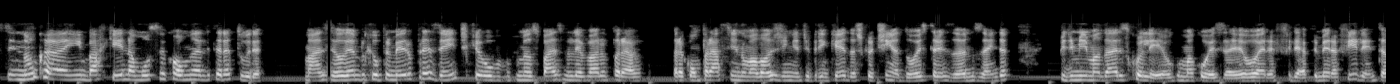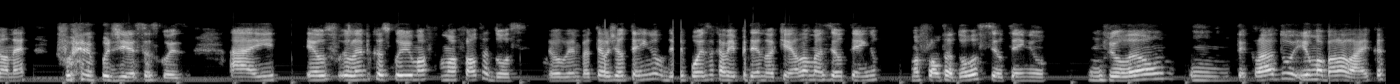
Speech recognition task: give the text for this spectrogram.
assim, nunca embarquei na música como na literatura. Mas eu lembro que o primeiro presente que, eu, que meus pais me levaram para para comprar assim numa lojinha de brinquedos, acho que eu tinha dois, três anos ainda, pedi me mandar escolher alguma coisa. Eu era filha, a primeira filha, então, né, podia essas coisas. Aí eu, eu lembro que eu escolhi uma, uma flauta doce. Eu lembro até hoje eu tenho, depois acabei perdendo aquela, mas eu tenho uma flauta doce, eu tenho um violão, um teclado e uma balalaica.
